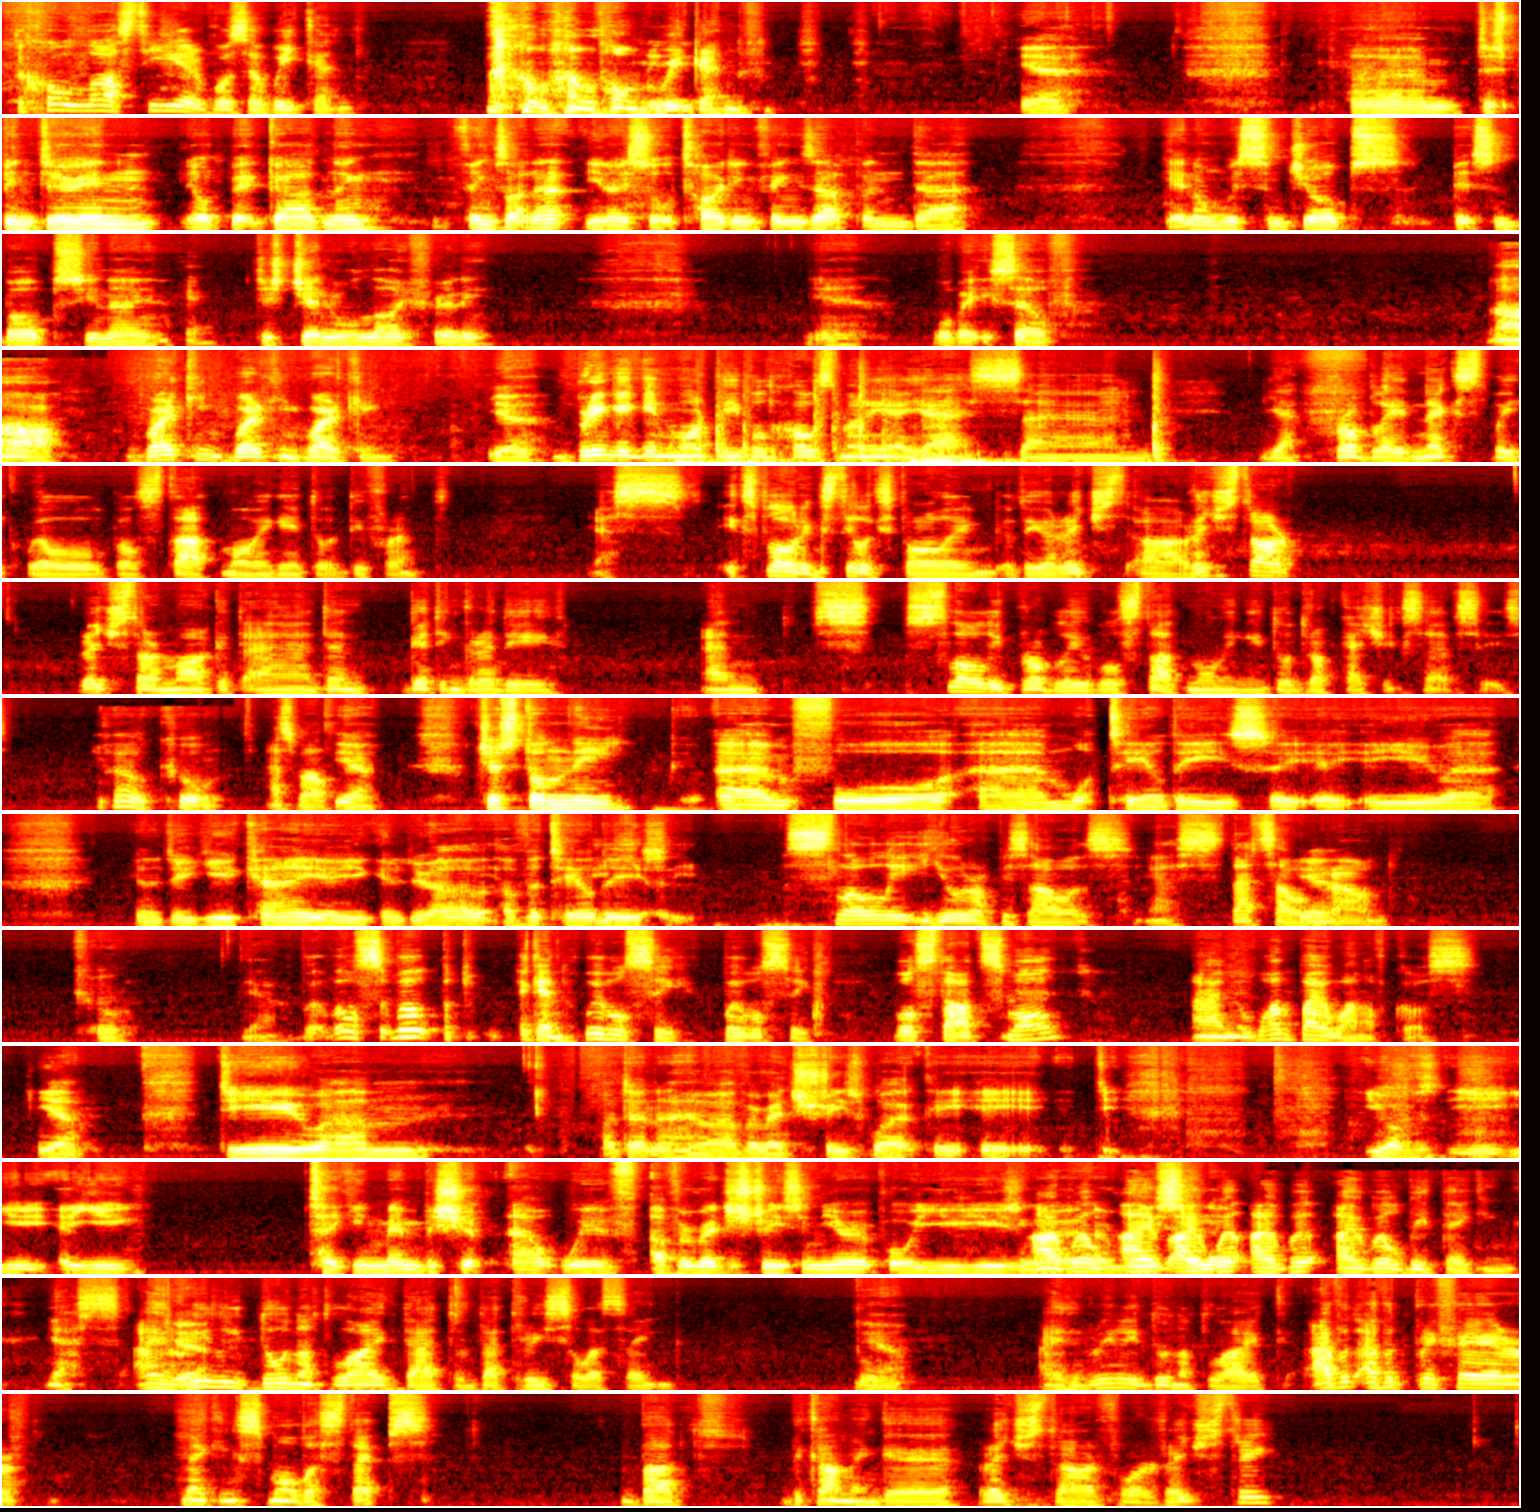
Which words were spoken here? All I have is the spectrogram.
The whole last year was a weekend, a long Mm. weekend. Yeah. Um, just been doing a bit of gardening, things like that, you know, sort of tidying things up and uh, getting on with some jobs, bits and bobs, you know, Okay. just general life, really. Yeah. What about yourself? Ah, working, working, working. Yeah. Bringing in more people to host Mania, yes, and yeah, probably next week we'll we'll start moving into a different, yes, exploring, still exploring the regis- uh, registrar, registrar market, and then getting ready, and s- slowly probably we'll start moving into drop catching services Oh, cool. as well. Yeah. Just on the, um, for um, what TLDs are, are you uh, going to do UK? Are you going to do other TLDs? Slowly, Europe is ours. Yes, that's our Yeah. ground. Cool. yeah but we'll, we'll but again we will see we will see we'll start small and one by one of course Yeah. Do you? Um, I don't know how other registries work. Do you, do you, obviously, you, you are you taking membership out with other registries in Europe, or are you using? i a- will a I, will i will i will be taking yes i Yeah. really do not like that that reseller thing Yeah. i really do not like i would i would prefer making smaller steps but becoming a registrar for a registry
